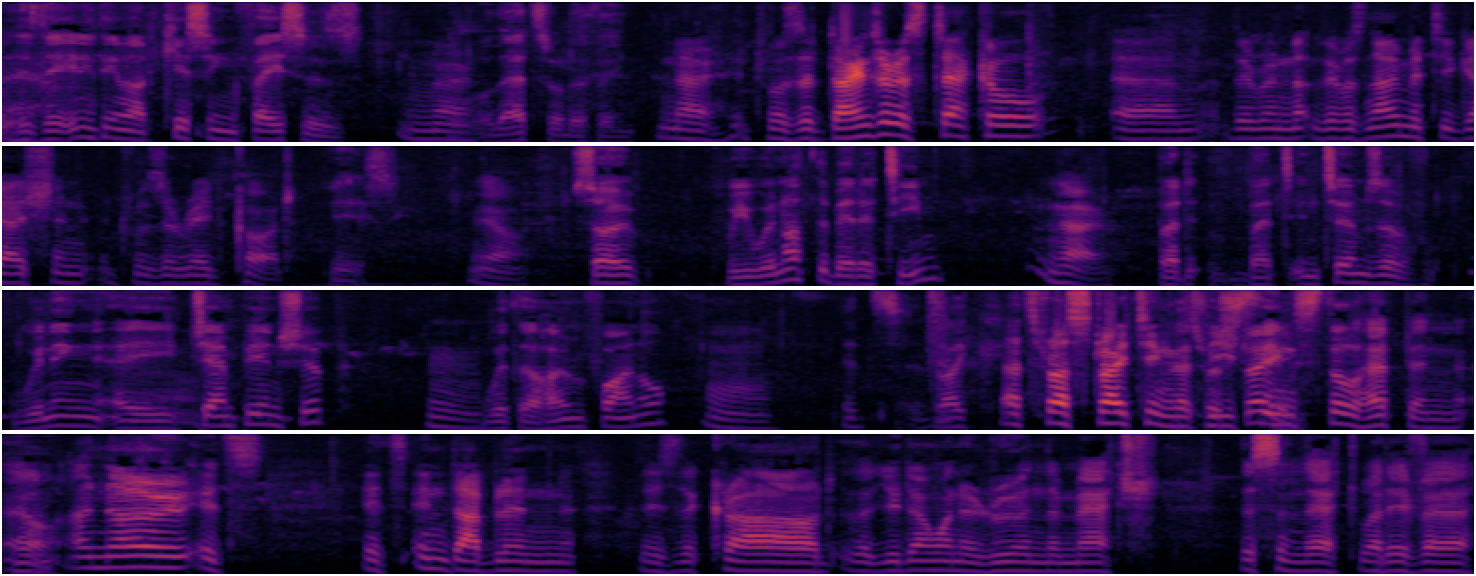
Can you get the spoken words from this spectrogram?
is there anything about kissing faces No, or that sort of thing? no, it was a dangerous tackle. Um, there were no, there was no mitigation. It was a red card. Yes. Yeah. So we were not the better team. No. But but in terms of winning a championship Mm. with a home final, Mm. it's like That's frustrating that It's these things still happen. Um, Yeah. I know it's it's in Dublin. There's the crowd that you don't want to ruin the match, this and that, whatever.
